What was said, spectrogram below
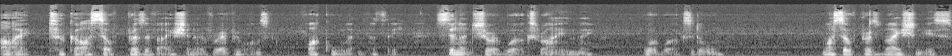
I took our self preservation over everyone's fuck all empathy. Still unsure it works right in me, or it works at all. My self preservation is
